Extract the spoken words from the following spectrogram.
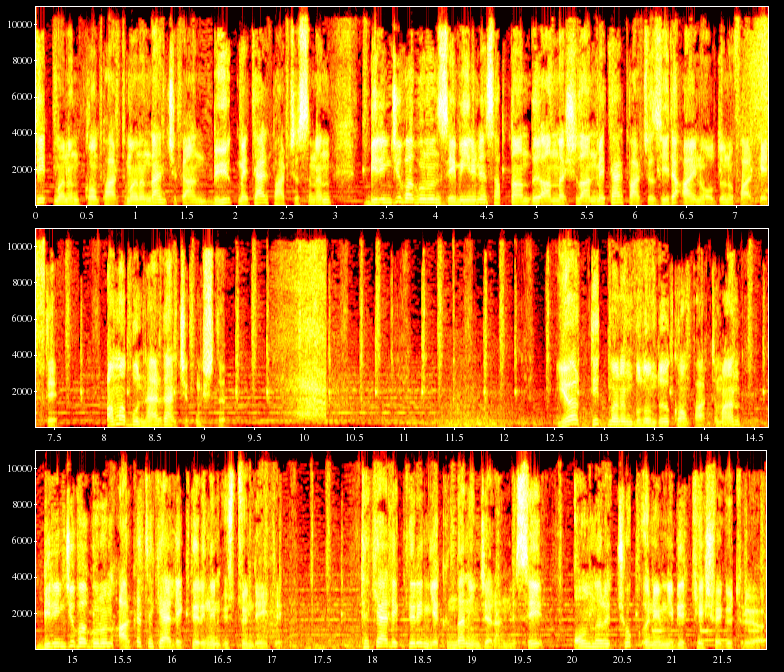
Dittmann'ın kompartmanından çıkan büyük metal parçasının birinci vagonun zeminine saplandığı anlaşılan metal parçasıyla aynı olduğunu fark etti. Ama bu nereden çıkmıştı? Jörg Dittmann'ın bulunduğu kompartıman birinci vagonun arka tekerleklerinin üstündeydi. Tekerleklerin yakından incelenmesi onları çok önemli bir keşfe götürüyor.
